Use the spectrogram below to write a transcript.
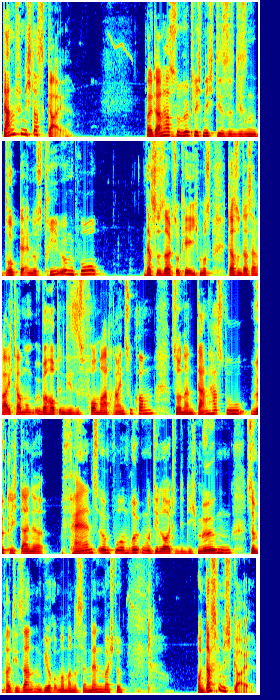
dann finde ich das geil. Weil dann hast du wirklich nicht diese, diesen Druck der Industrie irgendwo, dass du sagst, okay, ich muss das und das erreicht haben, um überhaupt in dieses Format reinzukommen, sondern dann hast du wirklich deine Fans irgendwo im Rücken und die Leute, die dich mögen, Sympathisanten, wie auch immer man das denn nennen möchte. Und das finde ich geil.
